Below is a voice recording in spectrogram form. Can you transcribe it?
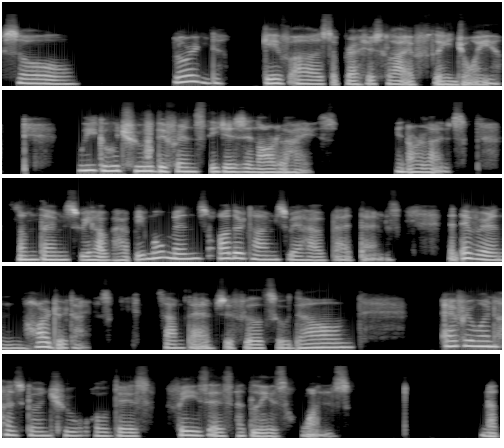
So Lord gave us a precious life to enjoy. We go through different stages in our lives. In our lives. Sometimes we have happy moments, other times we have bad times, and even harder times. Sometimes we feel so down. Everyone has gone through all these phases at least once. Not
